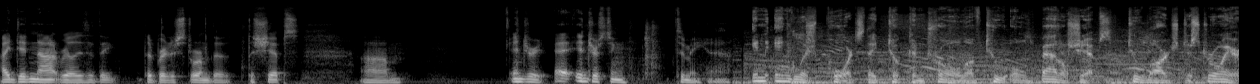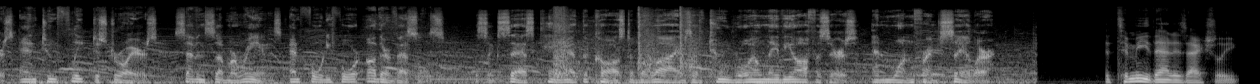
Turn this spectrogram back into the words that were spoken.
I did not realize that the, the British stormed the, the ships. Um, injury, uh, interesting to me. Uh, In English ports, they took control of two old battleships, two large destroyers, and two fleet destroyers, seven submarines, and 44 other vessels. The success came at the cost of the lives of two Royal Navy officers and one French sailor. to me, that is actually.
